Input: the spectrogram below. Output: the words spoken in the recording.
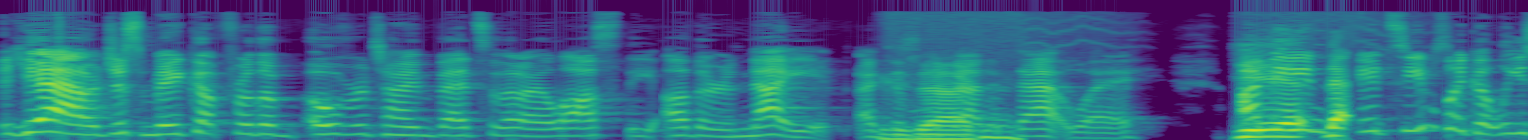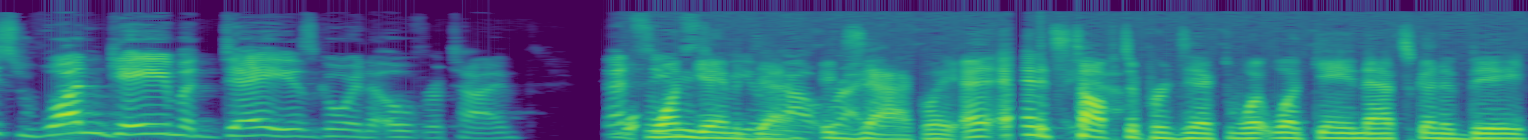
Yeah, just make up for the overtime bets that I lost the other night. I could exactly. look at it that way. Yeah, I mean, that, it seems like at least one game a day is going to overtime. one game a day, right. exactly. And, and, it's tough yeah. to predict what, what game that's going to be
